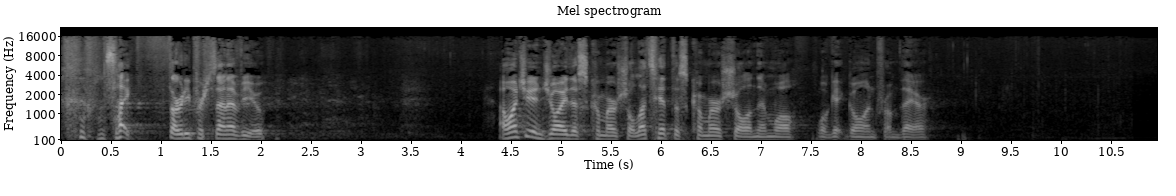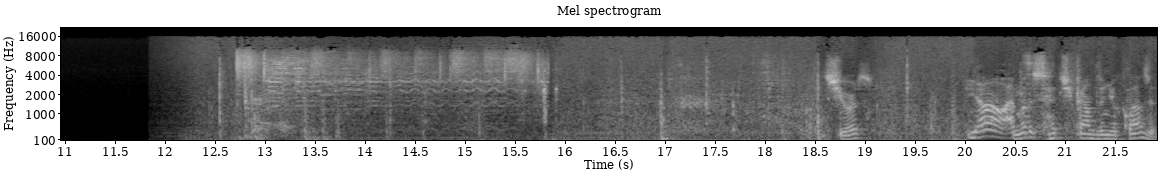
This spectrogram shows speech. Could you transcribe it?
it's like 30% of you. I want you to enjoy this commercial. Let's hit this commercial and then we'll, we'll get going from there. It's yours? No, I. Your mother said she found it in your closet.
